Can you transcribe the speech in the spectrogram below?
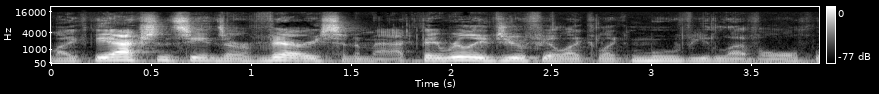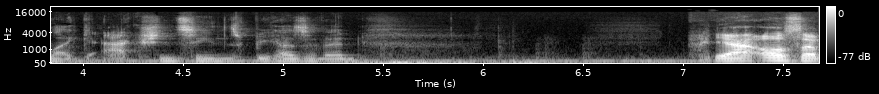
Like the action scenes are very cinematic. They really do feel like like movie level like action scenes because of it. Yeah, also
